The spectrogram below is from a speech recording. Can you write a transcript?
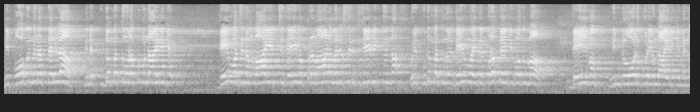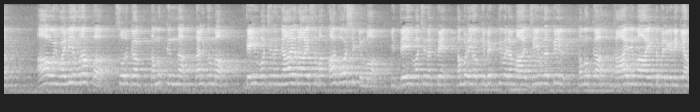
നീ പോകുന്നിടത്തെല്ലാം നിന്റെ കുടുംബത്തോടൊപ്പം ഉണ്ടായിരിക്കും. ദൈവവചനം വായിച്ച് ദൈവ പ്രമാണം അനുസരിച്ച് ജീവിക്കുന്ന ഒരു കുടുംബത്തിൽ നിന്ന് ഒരു ദൈവവൈദ്യൻ പുറത്തേക്ക് പോകുമ്പോൾ ദൈവം നിന്നോട് കൂടെ ഉണ്ടായിരിക്കുമെന്ന്. ആ ഒരു വലിയ ഉറപ്പ് സ്വർഗം നമുക്കിന്ന് നൽകുമ്പോ ദൈവവചന ഞായറായ സഭ ആഘോഷിക്കുമ്പോൾ ഈ ദൈവവചനത്തെ നമ്മുടെയൊക്കെ വ്യക്തിപരമായ ജീവിതത്തിൽ നമുക്ക് കാര്യമായിട്ട് പരിഗണിക്കാം.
